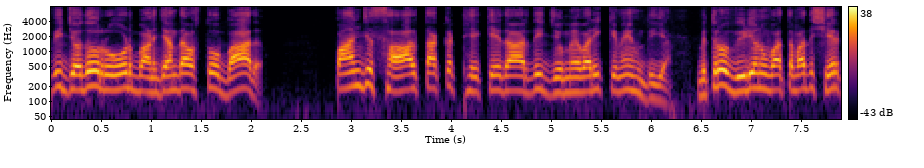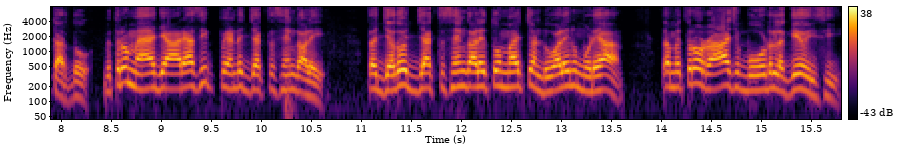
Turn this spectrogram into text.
ਵੀ ਜਦੋਂ ਰੋਡ ਬਣ ਜਾਂਦਾ, ਉਸ ਤੋਂ ਬਾਅਦ 5 ਸਾਲ ਤੱਕ ਠੇਕੇਦਾਰ ਦੀ ਜ਼ਿੰਮੇਵਾਰੀ ਕਿਵੇਂ ਹੁੰਦੀ ਆ। ਮਿੱਤਰੋ, ਵੀਡੀਓ ਨੂੰ ਵੱਧ ਤੋਂ ਵੱਧ ਸ਼ੇਅਰ ਕਰ ਦਿਓ। ਮਿੱਤਰੋ, ਮੈਂ ਜਾ ਰਿਹਾ ਸੀ ਪਿੰਡ ਜਗਤ ਸਿੰਘ ਵਾਲੇ। ਤਾਂ ਜਦੋਂ ਜਗਤ ਸਿੰਘ ਵਾਲੇ ਤੋਂ ਮੈਂ ਝੰਡੂ ਵਾਲੇ ਨੂੰ ਮੁੜਿਆ, ਤਾਂ ਮਿੱਤਰੋ ਰਾਹ ਬੋਰਡ ਲੱਗੇ ਹੋਈ ਸੀ।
